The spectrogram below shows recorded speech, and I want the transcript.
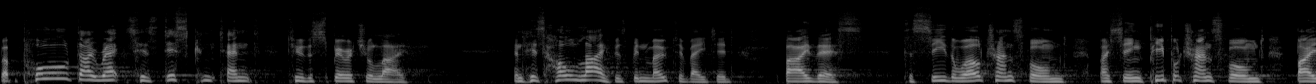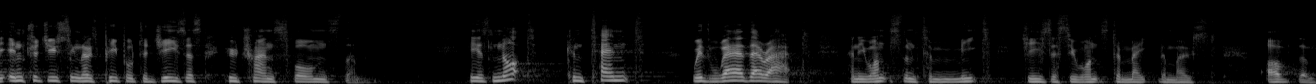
But Paul directs his discontent to the spiritual life. And his whole life has been motivated by this to see the world transformed, by seeing people transformed, by introducing those people to Jesus who transforms them. He is not content with where they're at, and he wants them to meet Jesus who wants to make the most of them.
